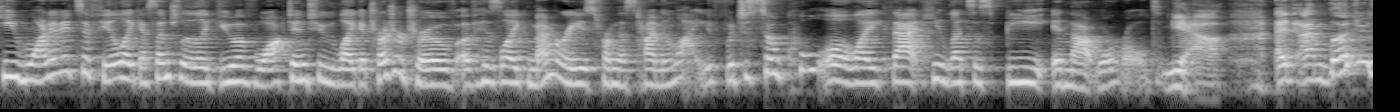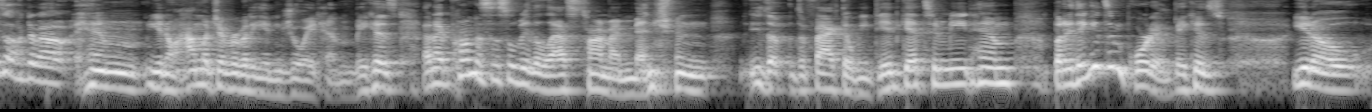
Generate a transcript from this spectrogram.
he wanted it to feel like essentially like you have walked into like a treasure trove of his like memories from this time in life, which is so cool. Like that he lets us be in that world. Yeah, and I'm glad you talked about him. You know how much everybody enjoyed him because, and I promise this will be the last time I mention the the fact that we did get to meet him. But I think it's important because you know,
